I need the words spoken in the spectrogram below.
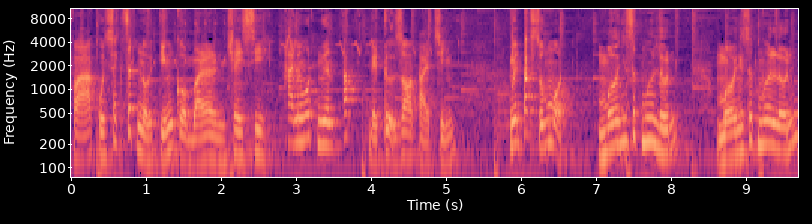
phá cuốn sách rất nổi tiếng của Brian Tracy, 21 nguyên tắc để tự do tài chính. Nguyên tắc số 1, mơ những giấc mơ lớn. Mơ những giấc mơ lớn,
